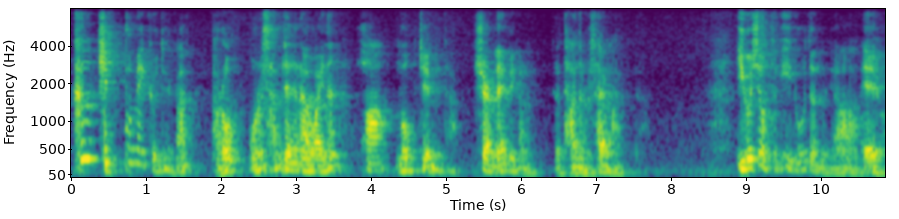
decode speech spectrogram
그 기쁨의 교제가 바로 오늘 3장에 나와 있는 화목제입니다. 쉘렘이라는 그 단어를 사용합니다. 이것이 어떻게 이루어졌느냐예요.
